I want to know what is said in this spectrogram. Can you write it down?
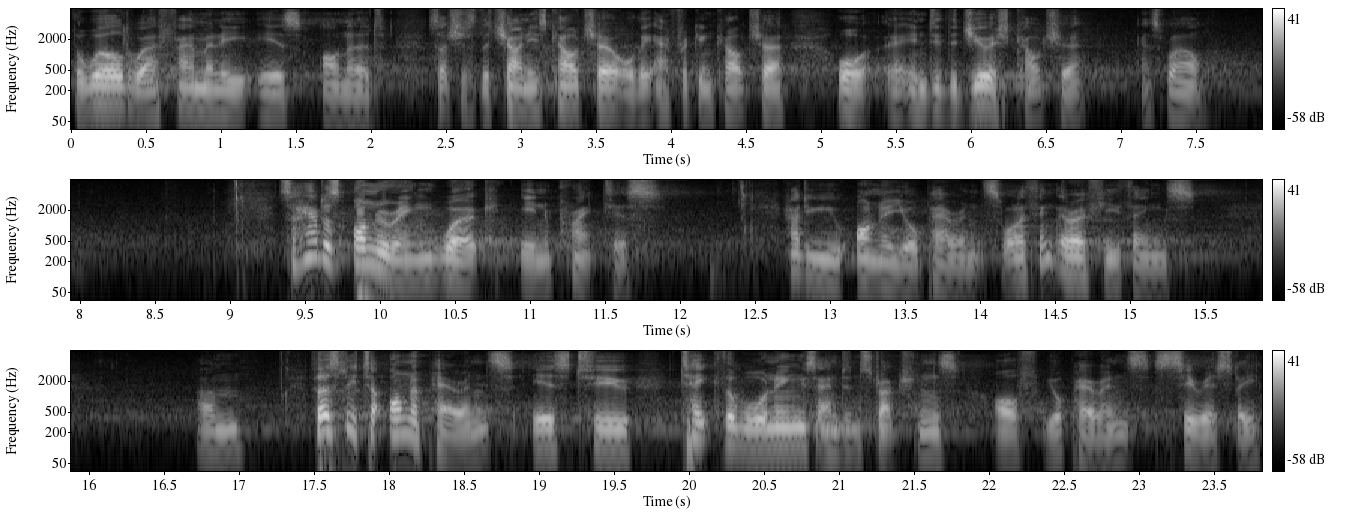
the world where family is honored, such as the Chinese culture or the African culture, or uh, indeed the Jewish culture as well. So, how does honoring work in practice? How do you honor your parents? Well, I think there are a few things. Um, firstly, to honor parents is to take the warnings and instructions of your parents seriously.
